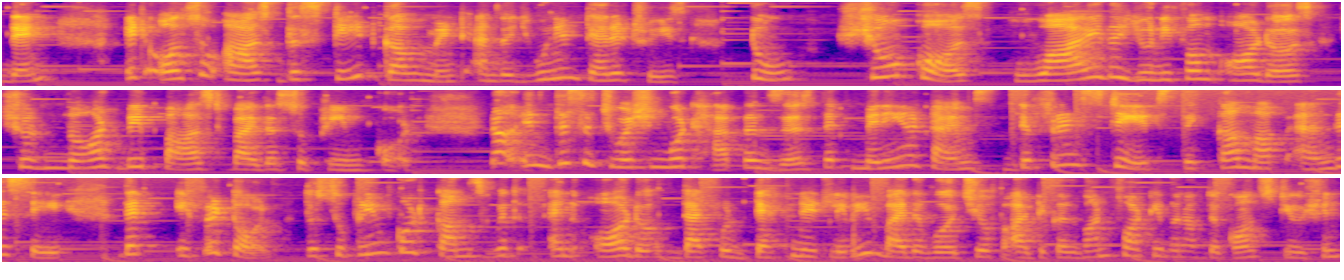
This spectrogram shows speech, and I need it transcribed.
Then it also asked the state government and the union territories to show cause why the uniform orders should not be passed by the Supreme Court. Now, in this situation, what happens is that many a times different states they come up and they say that if at all the Supreme Court comes with an order that would definitely be by the virtue of Article 141 of the Constitution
